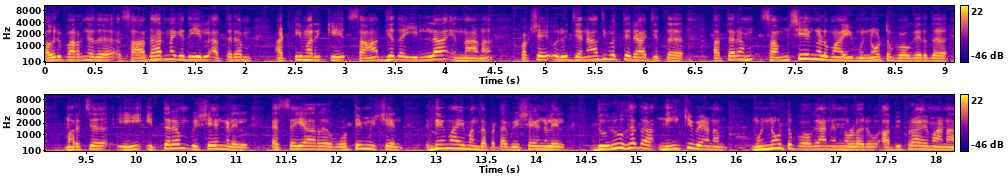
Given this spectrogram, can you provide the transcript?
അവർ പറഞ്ഞത് സാധാരണഗതിയിൽ അത്തരം അട്ടിമറിക്ക് സാധ്യതയില്ല എന്നാണ്. പക്ഷേ ഒരു ജനാധിപത്യ രാജ്യത്ത് അത്തരം സംശയങ്ങളുമായി മുന്നോട്ട് പോകരുത്. മറിച്ച് ഈ ഇത്തരം വിഷയങ്ങളിൽ S I R voting machine എന്നിവയുമായി ബന്ധപ്പെട്ട വിഷയങ്ങളിൽ ദുരൂഹത നീക്കി വേണം മുന്നോട്ട് പോകാൻ എന്നുള്ളൊരു അഭിപ്രായമാണ്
